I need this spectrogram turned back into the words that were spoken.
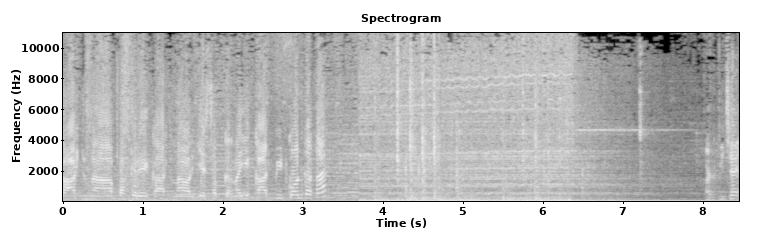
काटना, बकरे काटना और ये सब करना, ये काट पीट कौन करता है? हट पीछे।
